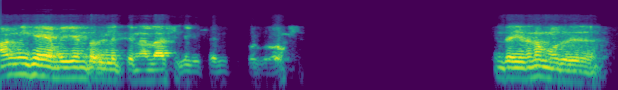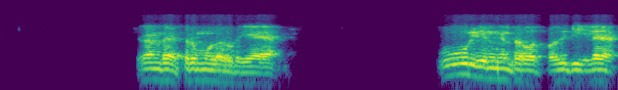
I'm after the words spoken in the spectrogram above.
ஆன்மீக மெய்யன்பர்களுக்கு நல்லாசிகளை தெரிவித்துக் கொள்கிறோம். இன்றைய தினம் ஒரு சிறந்த திருமூலருடைய ஊர் என்கின்ற ஒரு பகுதியில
